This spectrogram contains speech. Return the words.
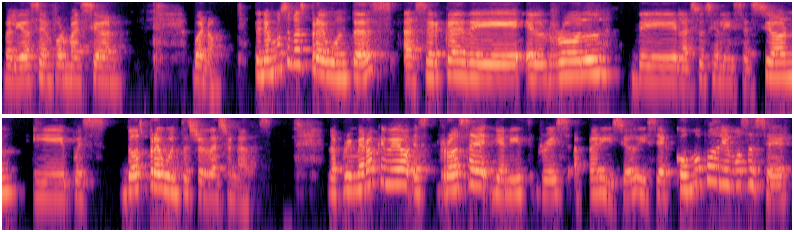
valiosa información. Bueno, tenemos unas preguntas acerca de el rol de la socialización y pues dos preguntas relacionadas. La primera que veo es Rosa Yanith Ruiz Aparicio, dice, ¿cómo podríamos hacer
